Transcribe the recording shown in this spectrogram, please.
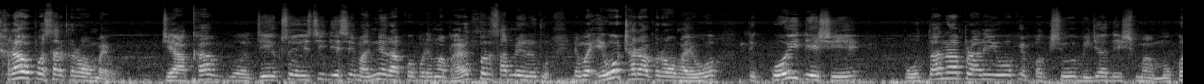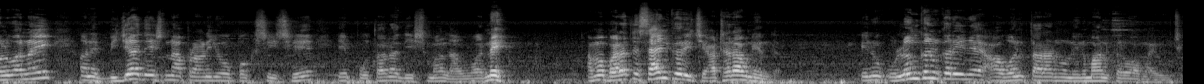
ઠરાવ પસાર કરવામાં આવ્યો. જે આખા, જે એકસો એંસી દેશે માન્ય રાખવો પડે, એમાં ભારત પણ સામેલ હતું. એમાં એવો ઠરાવ કરવામાં આવ્યો કે કોઈ દેશે પોતાના પ્રાણીઓ કે પક્ષીઓ બીજા દેશમાં મોકલવા નહીં અને બીજા દેશના પ્રાણીઓ પક્ષી છે એ પોતાના દેશમાં લાવવા નહીં. આમાં ભારતે સાઇન કરી છે આ ઠરાવની અંદર. એનું ઉલ્લંઘન કરીને આ વનતારાનું નિર્માણ કરવામાં આવ્યું છે.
